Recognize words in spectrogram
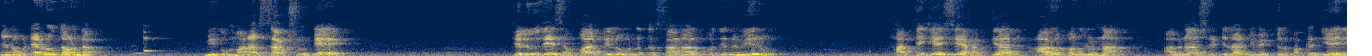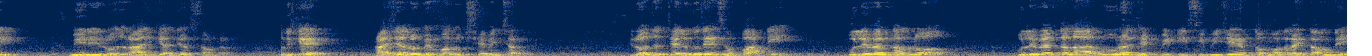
నేను ఒకటే అడుగుతా ఉండా మీకు మనస్సాక్షి ఉంటే తెలుగుదేశం పార్టీలో ఉన్నత స్థానాలు పొందిన వీరు హత్య చేసే హత్య ఆరోపణలున్న అవినాష్ రెడ్డి లాంటి వ్యక్తులు పక్కన చేరి మీరు ఈరోజు రాజకీయాలు చేస్తూ ఉంటారు అందుకే ప్రజలు మిమ్మల్ని క్షమించరు. ఈరోజు తెలుగుదేశం పార్టీ పులివెందల్లో పులివెందల రూరల్ జెడ్పీటీసీ విజయంతో మొదలైతా ఉంది.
